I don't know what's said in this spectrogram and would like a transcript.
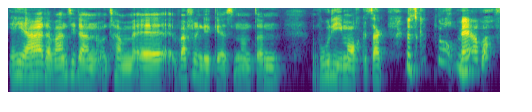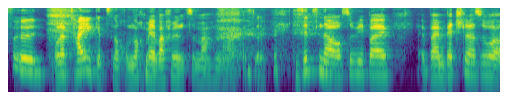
Ja, ja, da waren sie dann und haben äh, Waffeln gegessen und dann wurde ihm auch gesagt, es gibt noch mehr Waffeln. Oder Teig gibt's noch, um noch mehr Waffeln zu machen. Also, die sitzen da auch so wie bei äh, beim Bachelor so,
